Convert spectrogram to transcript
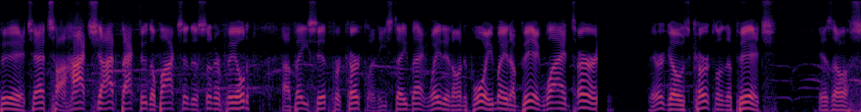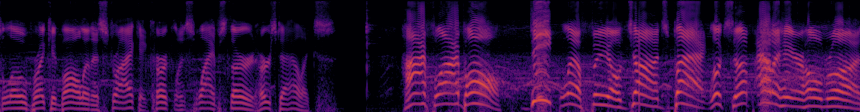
pitch. That's a hot shot back through the box into center field. A base hit for Kirkland. He stayed back, waited on it. Boy, he made a big wide turn. There goes Kirkland. The pitch is a slow breaking ball and a strike, and Kirkland swipes third. Hurst Alex. High fly ball, deep left field. Johns back, looks up, out of here, home run.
